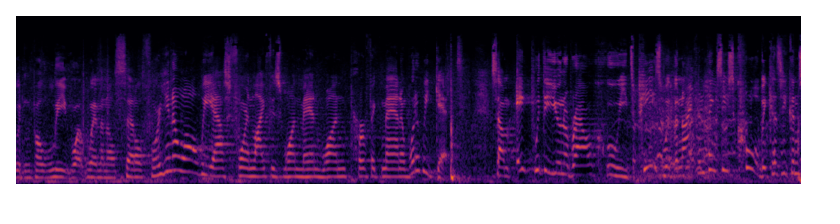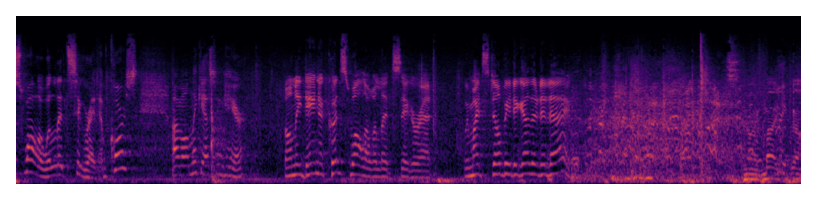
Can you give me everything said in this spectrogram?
wouldn't believe what women will settle for. You know, all we ask for in life is one man, one perfect man, and what do we get? Some ape with a unibrow who eats peas with a knife and thinks he's cool because he can swallow a lit cigarette. Of course, I'm only guessing here. If only Dana could swallow a lit cigarette. We might still be together today. No, Mike, uh,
